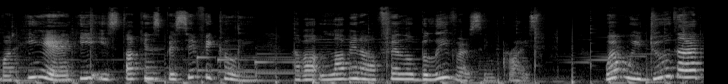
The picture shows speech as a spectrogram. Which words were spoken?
But here, He is talking specifically about loving our fellow believers in Christ. When we do that,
